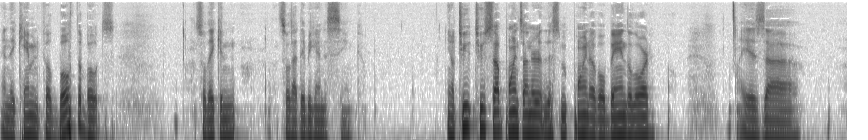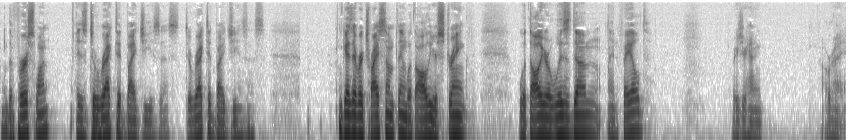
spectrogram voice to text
And they came and filled both the boats so they can so that they began to sink. You know, two two sub points under this point of obeying the Lord is uh, the first one is directed by Jesus. Directed by Jesus. You guys ever try something with all your strength, with all your wisdom, and failed? Raise your hand. All right.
